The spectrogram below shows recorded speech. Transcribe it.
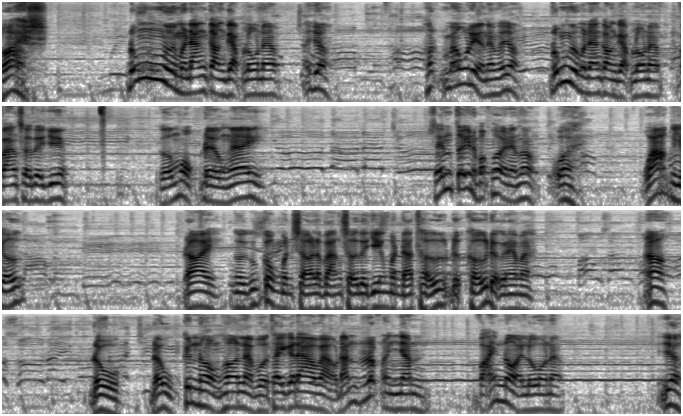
Rồi, Đúng người mà đang cần gặp luôn em Thấy chưa? Hết máu liền em, thấy chưa? Đúng người mà đang cần gặp luôn em Vàng sự tự duyên. Gỡ một đều ngay. Xém tí là bốc hơi em không? Ui Quá dữ. Rồi, Người cuối cùng mình sợ là vạn sự tự duyên Mình đã thử được, khử được anh em à Đúng không? Đồ Đâu, kinh hồn hơn là vừa thay cái đao vào, Đánh rất là nhanh. Vãi nồi luôn nè. Thấy chưa?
